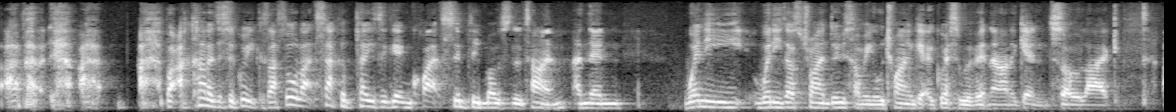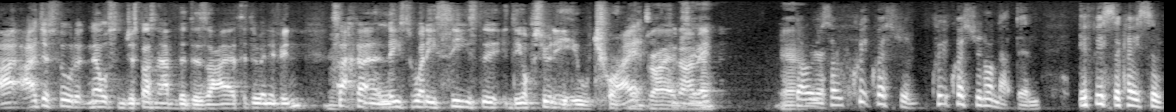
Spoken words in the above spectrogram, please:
I, I, I, but I kind of disagree because I feel like Saka plays the game quite simply most of the time, and then when he when he does try and do something, he'll try and get aggressive with it now and again. So like, I, I just feel that Nelson just doesn't have the desire to do anything. Saka, at least when he sees the, the opportunity, he'll try it. Drives, you know what I mean? Yeah. So, so quick question, quick question on that then. If it's a case of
